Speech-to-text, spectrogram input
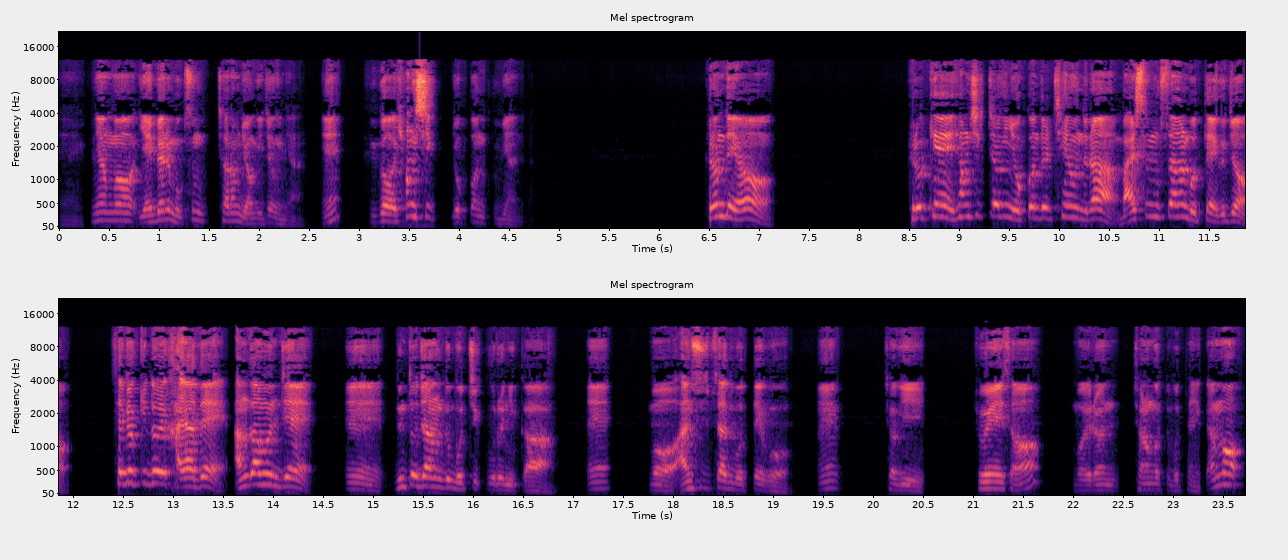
예, 그냥 뭐 예배를 목숨처럼 여기죠, 그냥. 예? 그거 형식 요건 구비하느라. 그런데요, 그렇게 형식적인 요건들 채우느라 말씀 묵상을 못해, 그죠? 새벽 기도에 가야 돼. 안 가면 이제, 예, 눈도장도 못 찍고 그러니까, 예, 뭐, 안수집사도 못 되고, 예, 저기, 교회에서 뭐 이런, 저런 것도 못 하니까. 뭐,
